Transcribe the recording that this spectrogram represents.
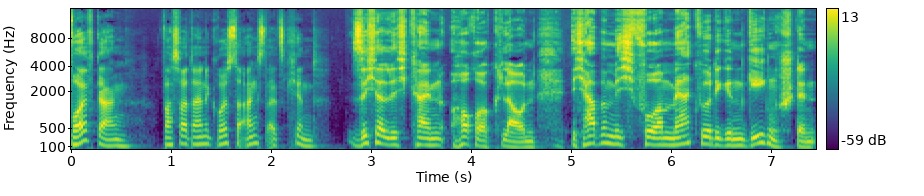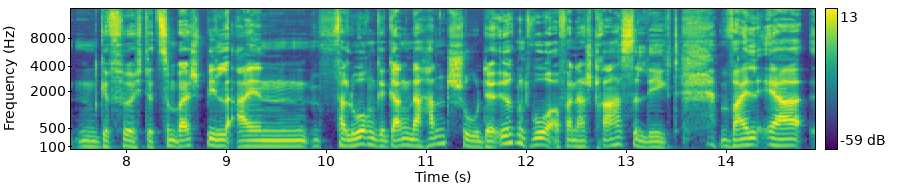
Wolfgang, was war deine größte Angst als Kind? Sicherlich kein Horrorclown. Ich habe mich vor merkwürdigen Gegenständen gefürchtet. Zum Beispiel ein verloren gegangener Handschuh, der irgendwo auf einer Straße liegt, weil er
